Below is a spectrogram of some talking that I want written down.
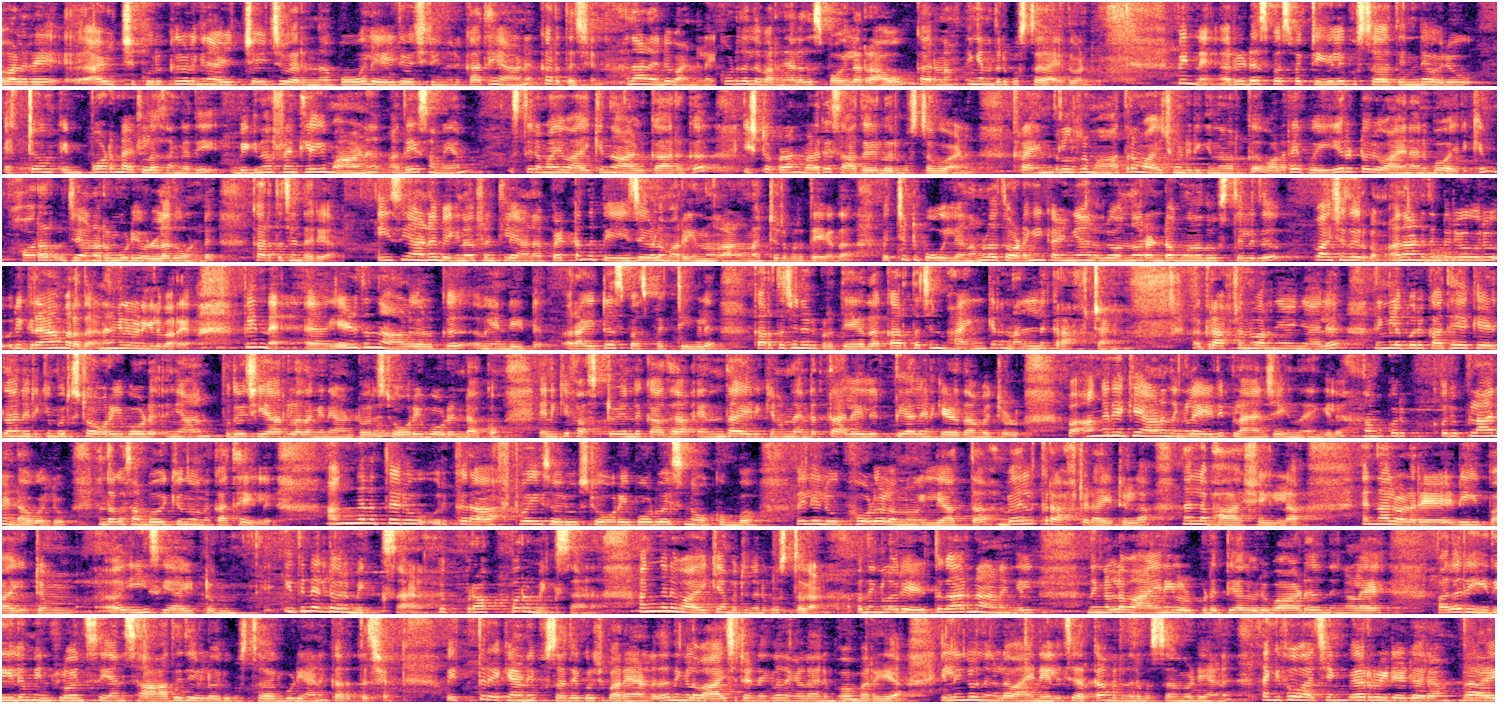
വളരെ അഴിച്ച് കുരുക്കുകൾ ഇങ്ങനെ അഴിച്ചഴിച്ച് വരുന്ന പോലെ എഴുതി വെച്ചിരിക്കുന്ന ഒരു കഥയാണ് കറുത്തച്ഛൻ. അതാണ് എന്റെ വൺ ലൈൻ കൂടുതൽ പറഞ്ഞാൽ അത് സ്പോയിലർ ആവും. കാരണം ഇങ്ങനത്തെ ഒരു പുസ്തകം ആയതുകൊണ്ട്. പിന്നെ റീഡേഴ്സ് പെർസ്പെക്റ്റീവിൽ പുസ്തകത്തിന്റെ ഒരു ഏറ്റവും ഇമ്പോർട്ടന്റ് ആയിട്ടുള്ള സംഗതി ബിഗിനർ ഫ്രണ്ട്ലിയുമാണ് അതേസമയം സ്ഥിരമായി വായിക്കുന്ന ആൾക്കാർക്ക് ഇഷ്ടപ്പെടാൻ വളരെ സാധ്യതയുള്ള ഒരു പുസ്തകമാണ് ക്രൈം ത്രില്ലർ മാത്രം വായിച്ചുകൊണ്ടിരിക്കുന്നവർക്ക് വളരെ വേറിട്ടൊരു വായനാനുഭവമായിരിക്കും. ഹൊറർ ജേണറും കൂടി ഉള്ളതുകൊണ്ട് കറുത്തച്ഛൻ തരിക. ഈസിയാണ് ബിഗിനർ ഫ്രണ്ട്ലിയാണ് പെട്ടെന്ന് പേജുകൾ മറിയുന്നതാണ് മറ്റൊരു പ്രത്യേകത. വെച്ചിട്ട് പോവില്ല. നമ്മൾ തുടങ്ങിക്കഴിഞ്ഞാൽ ഒരു ഒന്നോ രണ്ടോ മൂന്നോ ദിവസത്തിൽ ഇത് വായിച്ചു തീർക്കും. അതാണ് ഇതിന്റെ ഒരു ഒരു ഒരു ഗ്രാമർ അതാണ്. അങ്ങനെ വേണമെങ്കിൽ പറയാം. പിന്നെ എഴുതുന്ന ആളുകൾക്ക് വേണ്ടിയിട്ട് റൈറ്റേഴ്സ് പെർസ്പെക്റ്റീവിൽ കറുത്തച്ഛന്റെ ഒരു പ്രത്യേകത. കറുത്തച്ഛൻ ഭയങ്കര നല്ല ക്രാഫ്റ്റാണ് ക്രാഫ്റ്റ് എന്ന് പറഞ്ഞു കഴിഞ്ഞാൽ നിങ്ങളിപ്പോൾ ഒരു കഥയൊക്കെ എഴുതാനിരിക്കുമ്പോൾ ഒരു സ്റ്റോറി ബോർഡ് ഞാൻ പൊതുവെ ചെയ്യാറുള്ളത് അങ്ങനെയാണ് കേട്ടോ. ഒരു സ്റ്റോറി ബോർഡ് ഉണ്ടാക്കും. എനിക്ക് ഫസ്റ്റ് എന്റെ കഥ എന്തായിരിക്കണം എന്റെ തലയിലെത്തിയാൽ എനിക്ക് എഴുതാൻ പറ്റുള്ളൂ. അപ്പോൾ അങ്ങനെയൊക്കെയാണ് നിങ്ങൾ എഴുതി പ്ലാൻ ചെയ്യുന്നതെങ്കിൽ നമുക്കൊരു ഒരു പ്ലാൻ ഉണ്ടാവുമല്ലോ? എന്തൊക്കെ സംഭവിക്കുന്നു എന്ന് കഥയിൽ. അങ്ങനത്തെ ഒരു ഒരു ക്രാഫ്റ്റ് വൈസ് ഒരു സ്റ്റോറി ബോർഡ് വൈസ് നോക്കുമ്പോൾ വലിയ ലൂപ്പ് ഹോളുകളൊന്നും ഇല്ലാത്ത വെൽ ക്രാഫ്റ്റഡ് ആയിട്ടുള്ള നല്ല ഭാഷയില്ല എന്നാൽ വളരെ ഡീപ്പായിട്ടും ഈസി ആയിട്ടും ഇതിനെല്ലാം ഒരു മിക്സാണ് ഒരു പ്രോപ്പർ മിക്സാണ് അങ്ങനെ വായിക്കാൻ പറ്റുന്നൊരു പുസ്തകമാണ്. അപ്പോൾ നിങ്ങളൊരു എഴുത്തുകാരനാണെങ്കിൽ നിങ്ങളുടെ വായനയിൽ ഉൾപ്പെടുത്തിയാൽ ഒരുപാട് നിങ്ങളെ പല രീതിയിലും ഇൻഫ്ലുവൻസ് ചെയ്യാൻ സാധ്യതയുള്ള ഒരു പുസ്തകം കൂടിയാണ് കറുത്തച്ഛൻ. ഇത്രയൊക്കെയാണ് ഈ പുസ്തകത്തെക്കുറിച്ച് പറയാനുള്ളത്. നിങ്ങൾ വായിച്ചിട്ടുണ്ടെങ്കിൽ നിങ്ങളുടെ അനുഭവം പറയുക. ഇല്ലെങ്കിൽ നിങ്ങൾ വായനയിൽ ചേർക്കാൻ പറ്റുന്നൊരു പുസ്തകം കൂടിയാണ്. താങ്ക് യു ഫോർ വാച്ചിങ് വേറൊരു വീഡിയോ ആയിട്ട് വരാം. ബൈ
